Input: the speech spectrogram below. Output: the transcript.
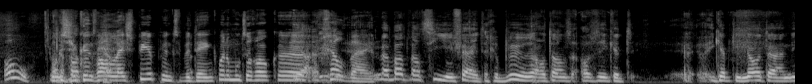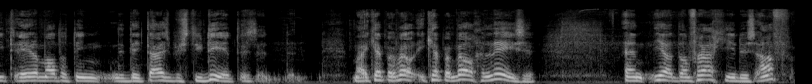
Oh, dus je kunt wel allerlei speerpunten bedenken, maar dan moet er ook uh, ja, geld bij. Maar wat, wat zie je in feite gebeuren? Althans, als ik het... Ik heb die nota niet helemaal tot in de details bestudeerd. Dus, maar ik heb, er wel, ik heb hem wel gelezen. En ja, dan vraag je je dus af...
